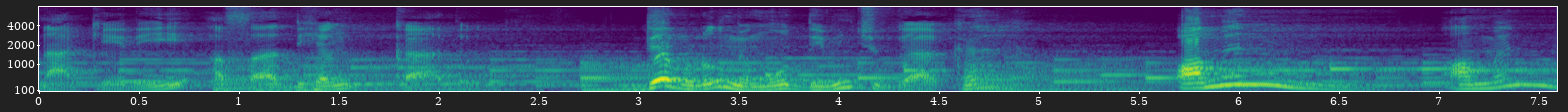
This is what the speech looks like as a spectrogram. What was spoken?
నాకేది అసాధ్యం కాదు. దేవుడు మేము దివించుగాక అమెన్ అమెన్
